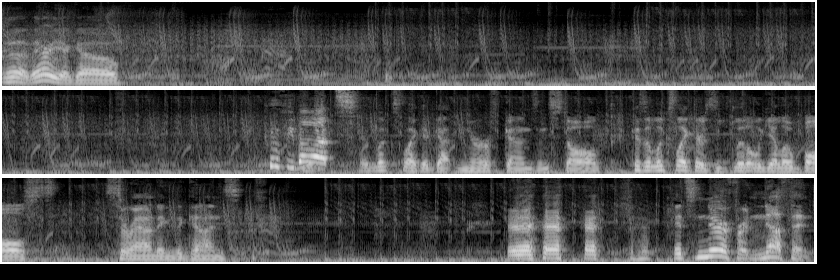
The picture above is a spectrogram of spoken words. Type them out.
Oh, there you go. Poofy bots! It looks like it got Nerf guns installed because it looks like there's little yellow balls surrounding the guns. it's Nerf or nothing.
